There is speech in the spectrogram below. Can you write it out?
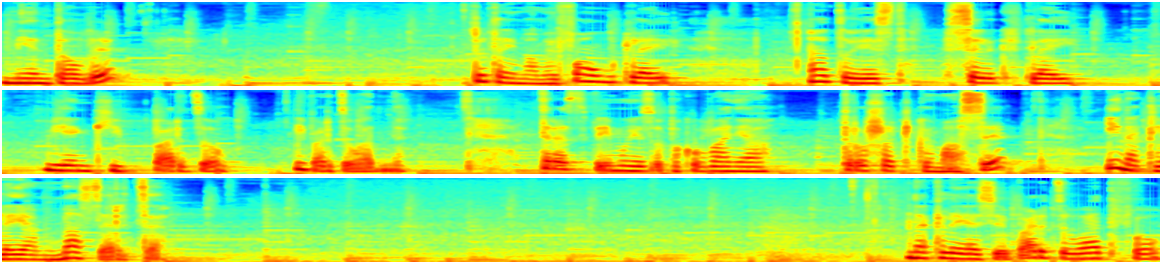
miętowy. Tutaj mamy foam clay, a to jest silk clay, miękki bardzo i bardzo ładny. Teraz wyjmuję z opakowania troszeczkę masy i naklejam na serce. Nakleja się bardzo łatwo,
